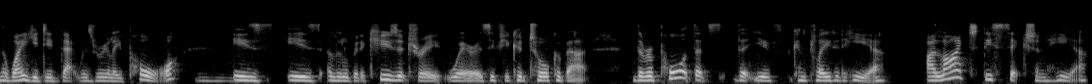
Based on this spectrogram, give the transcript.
The way you did that was really poor. Mm-hmm. Is is a little bit accusatory. Whereas if you could talk about the report that's that you've completed here, I liked this section here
